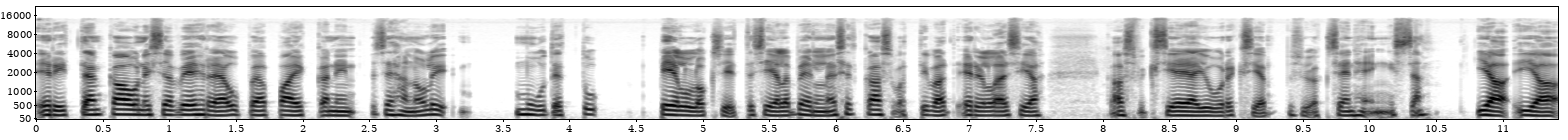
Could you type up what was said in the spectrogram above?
erittäin kaunis ja vehreä ja upea paikka, niin sehän oli muutettu pelloksi, että siellä berlinäiset kasvattivat erilaisia kasviksia ja juureksia pysyäkseen hengissä. Ja, ja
